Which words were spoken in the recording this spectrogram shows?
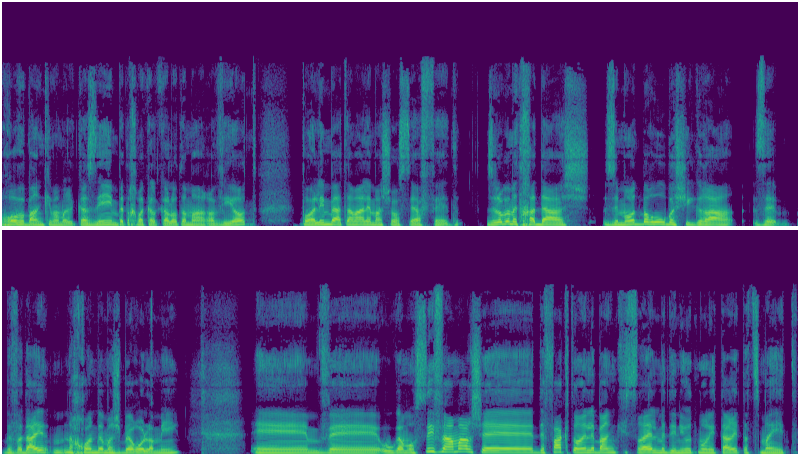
רוב הבנקים המרכזיים, בטח בכלכלות המערביות, פועלים בהתאמה למה שעושה הפד. זה לא באמת חדש, זה מאוד ברור בשגרה, זה בוודאי נכון במשבר עולמי. אמ, והוא גם הוסיף ואמר שדה פקטו אין לבנק ישראל מדיניות מוניטרית עצמאית,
